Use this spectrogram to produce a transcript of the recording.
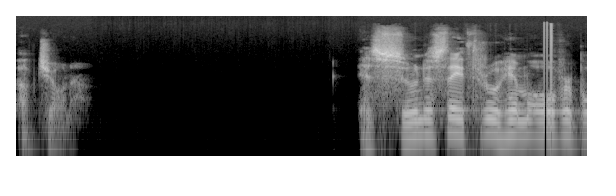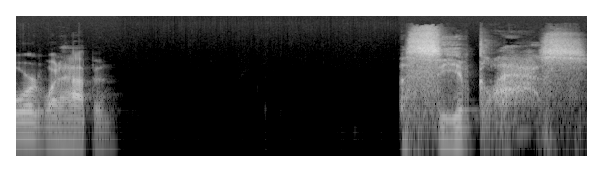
of Jonah. As soon as they threw him overboard, what happened? A sea of glass.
